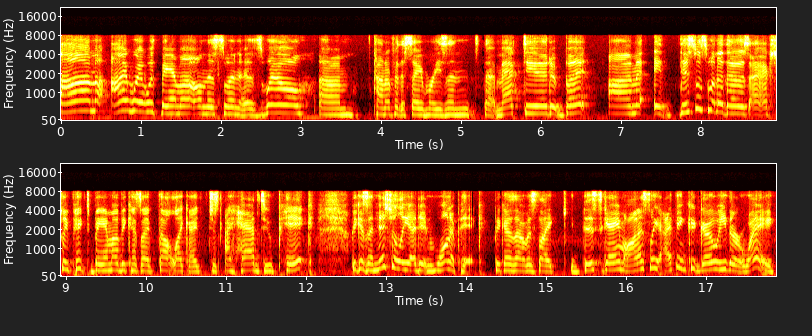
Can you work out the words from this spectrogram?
Um, I went with Bama on this one as well, um, kind of for the same reason that Mac did. But um, it, this was one of those. I actually picked Bama because I felt like I just I had to pick because initially I didn't want to pick because I was like, this game honestly I think could go either way.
